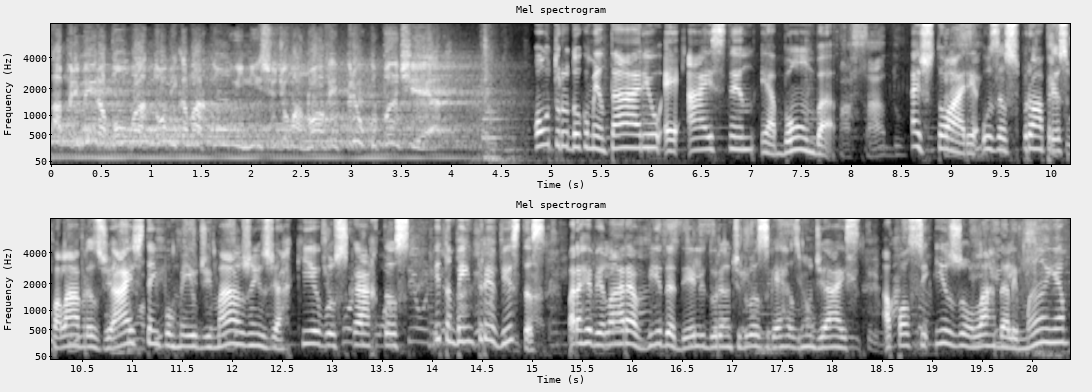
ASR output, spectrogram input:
A primeira bomba atômica marcou o início de uma nova e preocupante era. Outro documentário é Einstein e a Bomba. A história usa as próprias palavras de Einstein por meio de imagens de arquivos, cartas e também entrevistas para revelar a vida dele durante duas guerras mundiais, após se isolar da Alemanha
